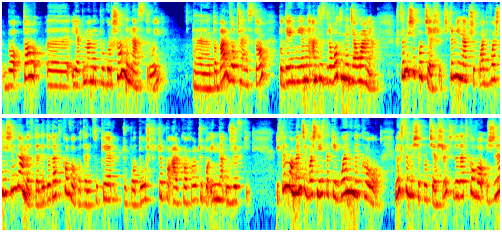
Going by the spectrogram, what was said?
bo to, e, jak mamy pogorszony nastrój, e, to bardzo często podejmujemy antyzdrowotne działania. Chcemy się pocieszyć, czyli na przykład właśnie sięgamy wtedy dodatkowo po ten cukier, czy po tłuszcz, czy po alkohol, czy po inne używki. I w tym momencie właśnie jest takie błędne koło. My chcemy się pocieszyć, dodatkowo źle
